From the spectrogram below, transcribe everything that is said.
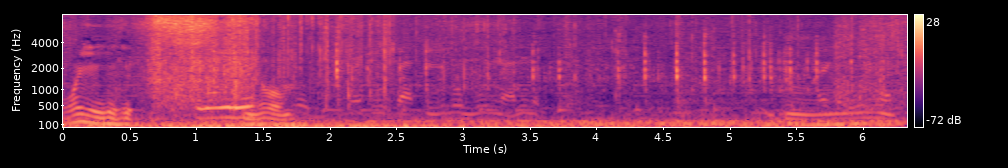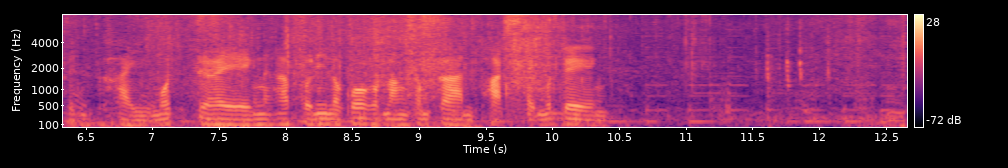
โอ้ยนี่ครับผมอืมเป็นไข่ มดแดงนะครับ ตอนนี้เราก็กำลังทำการผัดไข่มดแดงอืม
